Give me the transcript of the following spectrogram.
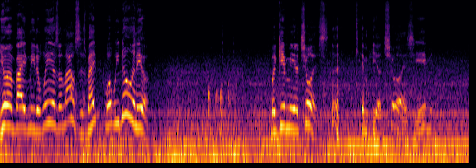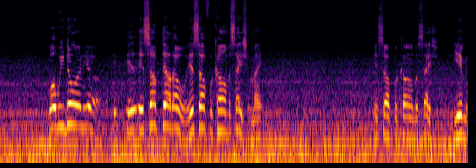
You invite me to wins or losses, baby. What we doing here? But give me a choice. give me a choice. You hear me? What we doing here? It, it, it's up there though. It's up for conversation, man. It's up for conversation. You hear me?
